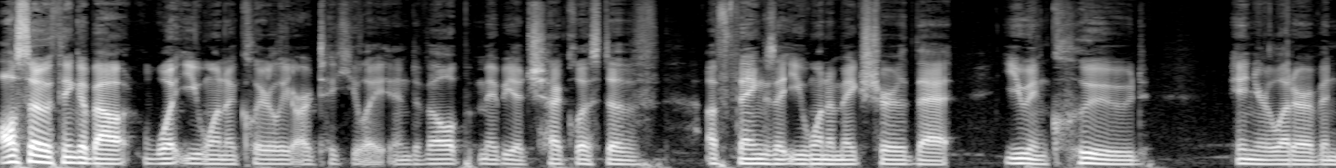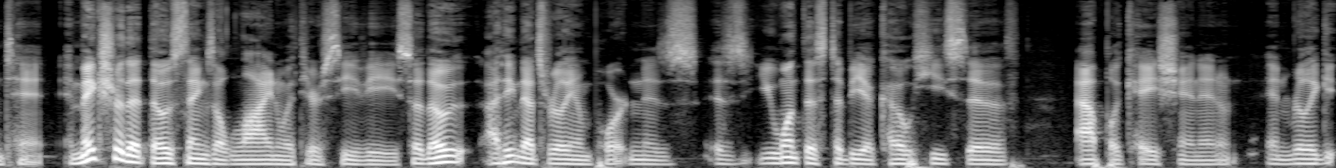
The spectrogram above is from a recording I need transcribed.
Also, think about what you want to clearly articulate and develop maybe a checklist of of things that you want to make sure that you include in your letter of intent and make sure that those things align with your CV. So those I think that's really important is is you want this to be a cohesive application and and really get,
